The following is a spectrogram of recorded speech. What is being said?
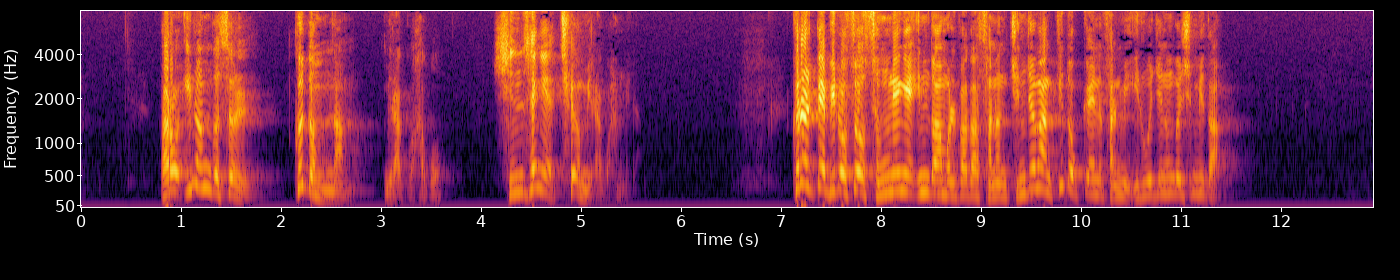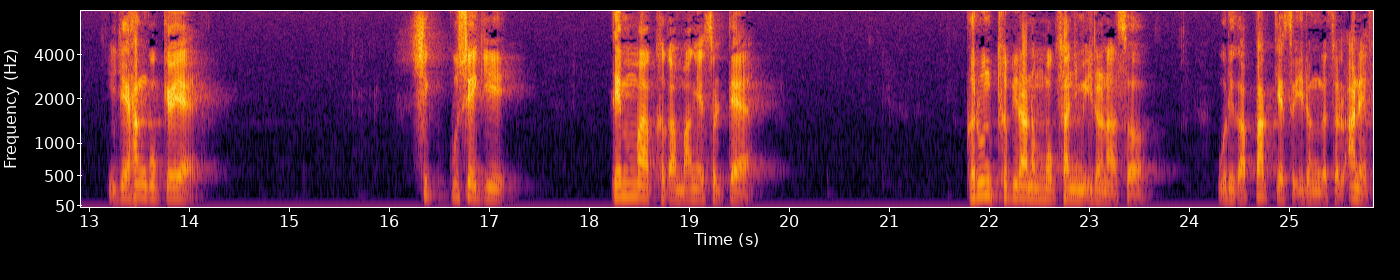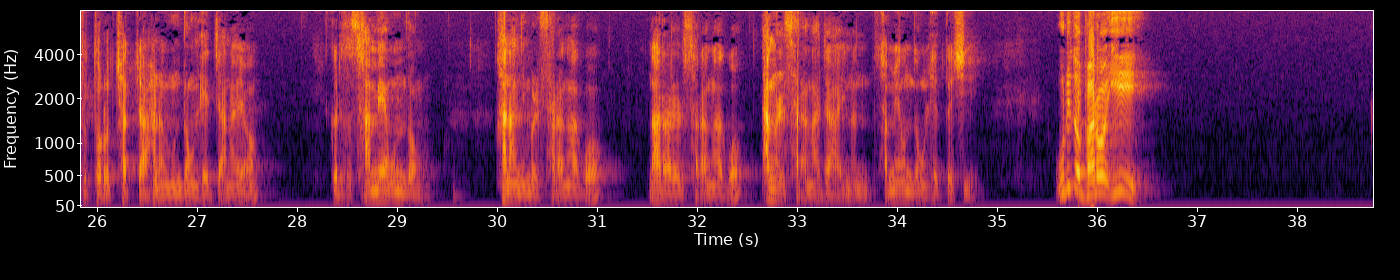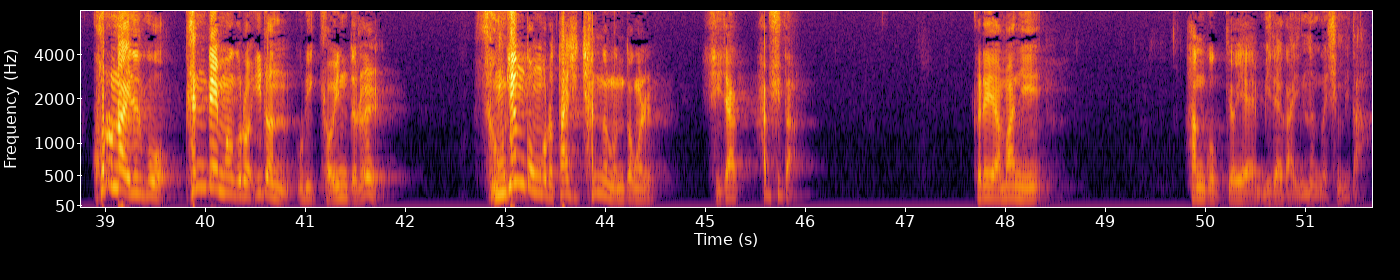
바로 이런 것을 거듭남이라고 하고 신생의 체험이라고 합니다. 그럴 때 비로소 성령의 인도함을 받아 사는 진정한 기독교인의 삶이 이루어지는 것입니다. 이제 한국교회 19세기 덴마크가 망했을 때 그룬트비라는 목사님이 일어나서 우리가 밖에서 이런 것을 안에서 도로 찾자 하는 운동을 했잖아요. 그래서 삼해 운동, 하나님을 사랑하고 나라를 사랑하고 땅을 사랑하자 이런 삼해 운동을 했듯이 우리도 바로 이 코로나19 팬데믹으로 이런 우리 교인들을 성경 공부로 다시 찾는 운동을 시작합시다. 그래야만이 한국교회 미래가 있는 것입니다.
